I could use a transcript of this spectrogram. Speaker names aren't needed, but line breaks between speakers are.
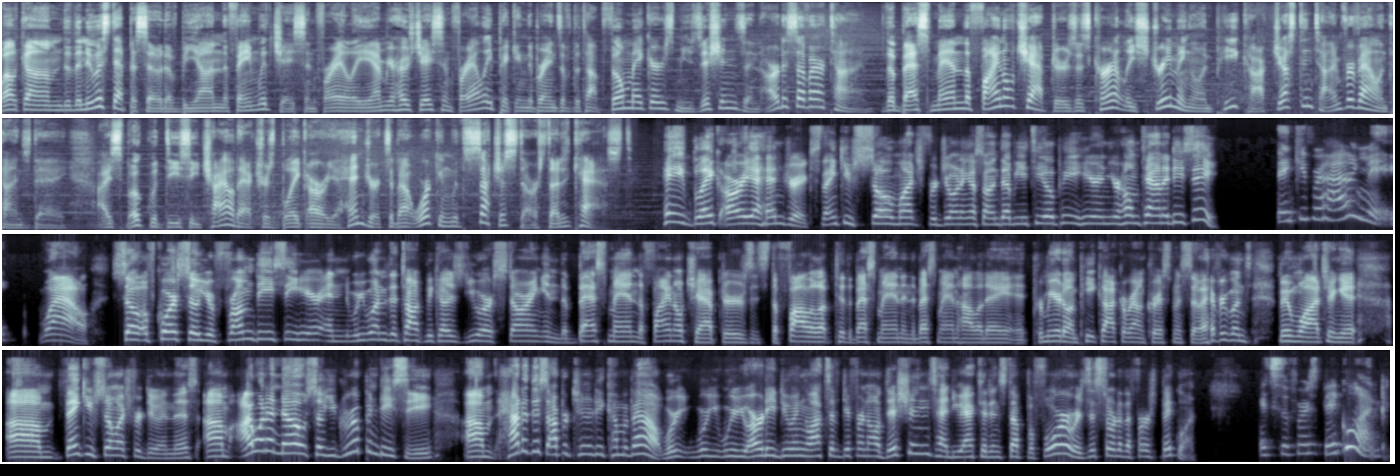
Welcome to the newest episode of Beyond the Fame with Jason Fraley. I'm your host, Jason Fraley, picking the brains of the top filmmakers, musicians, and artists of our time. The Best Man, the final chapters, is currently streaming on Peacock just in time for Valentine's Day. I spoke with DC child actress Blake Aria Hendricks about working with such a star studded cast. Hey, Blake Aria Hendricks, thank you so much for joining us on WTOP here in your hometown of DC.
Thank you for having me.
Wow. So, of course, so you're from DC here, and we wanted to talk because you are starring in The Best Man, the final chapters. It's the follow up to The Best Man and The Best Man Holiday. It premiered on Peacock around Christmas, so everyone's been watching it. Um, thank you so much for doing this. Um, I want to know. So, you grew up in DC. Um, how did this opportunity come about? Were were you were you already doing lots of different auditions? Had you acted in stuff before, or is this sort of the first big one?
It's the first big one.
